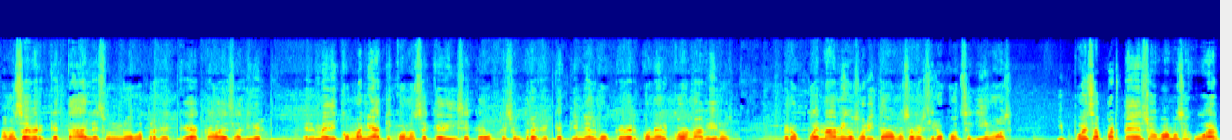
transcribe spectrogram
Vamos a ver qué tal, es un nuevo traje que acaba de salir El médico maniático, no sé qué dice Creo que es un traje que tiene algo que ver con el coronavirus pero pues nada amigos, ahorita vamos a ver si lo conseguimos. Y pues aparte de eso vamos a jugar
